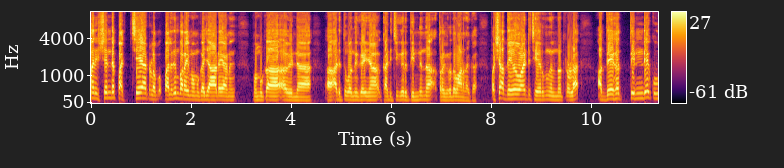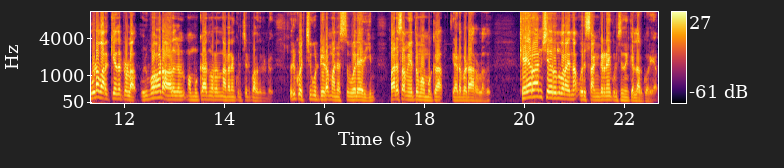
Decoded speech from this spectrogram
മനുഷ്യന്റെ പച്ചയായിട്ടുള്ള പലരും പറയും മമ്മൂക്ക ജാടയാണ് മമ്മൂക്ക പിന്നെ അടുത്ത് വന്നു കഴിഞ്ഞാൽ കടിച്ചു കയറി തിന്നുന്ന പ്രകൃതമാണെന്നൊക്കെ. പക്ഷെ അദ്ദേഹവുമായിട്ട് ചേർന്ന് നിന്നിട്ടുള്ള അദ്ദേഹത്തിന്റെ കൂടെ വർക്ക് ചെയ്തിട്ടുള്ള ഒരുപാട് ആളുകൾ മമ്മൂക്ക എന്ന് പറയുന്ന നടനെ കുറിച്ചിട്ട് പറഞ്ഞിട്ടുണ്ട്. ഒരു കൊച്ചുകുട്ടിയുടെ മനസ്സ് പോലെ ആയിരിക്കും പല സമയത്തും മമ്മൂക്ക ഇടപെടാറുള്ളത്. കെയർ ആൻഡ് ഷെയർ എന്ന് പറയുന്ന ഒരു സംഘടനയെക്കുറിച്ച് നിങ്ങൾക്ക് എല്ലാവർക്കും അറിയാം.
